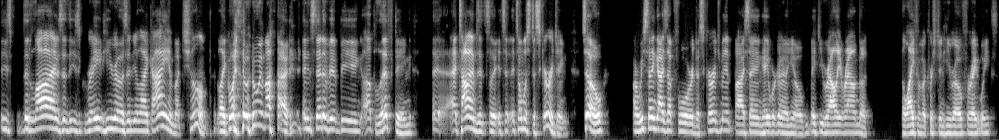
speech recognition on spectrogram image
these the lives of these great heroes and you're like I am a chump. Like what who am I? And instead of it being uplifting, eh, at times it's it's it's almost discouraging. So are we setting guys up for discouragement by saying, "Hey, we're going to, you know, make you rally around the the life of a Christian hero for 8 weeks?"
